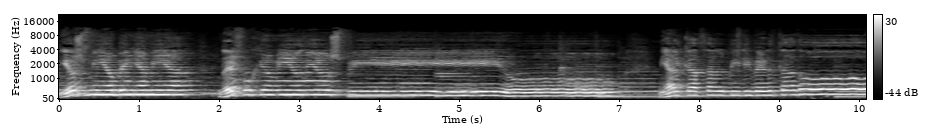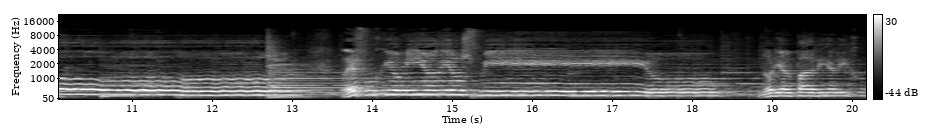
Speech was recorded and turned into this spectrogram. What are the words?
Dios mío, peña mía, refugio mío, Dios mío. mi alcázar, mi libertador, refugio mío, Dios mío, gloria al Padre y al Hijo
